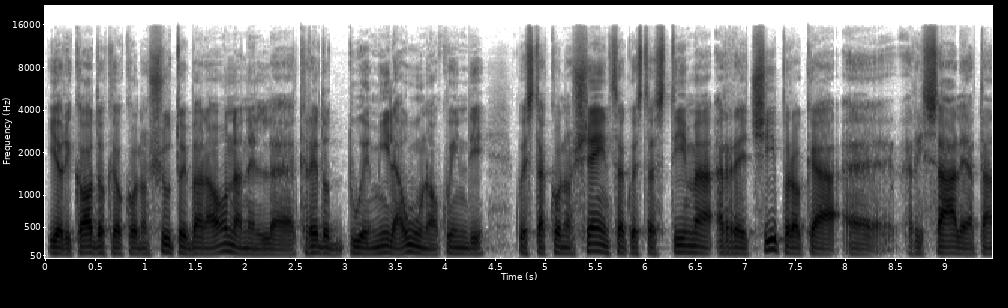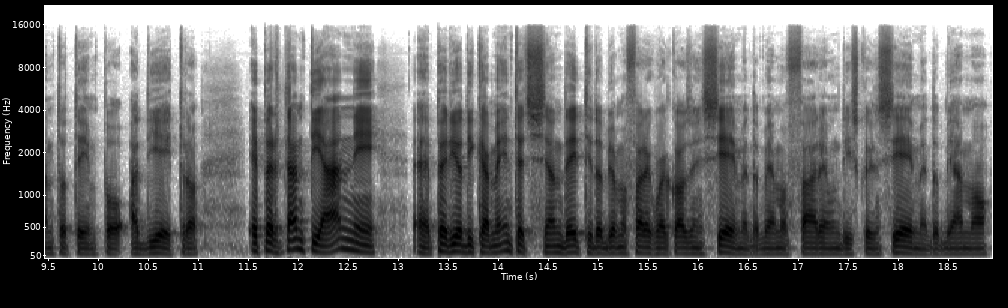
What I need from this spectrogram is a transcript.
io ricordo che ho conosciuto i Barahona nel, credo, 2001, quindi questa conoscenza, questa stima reciproca eh, risale a tanto tempo addietro. E per tanti anni eh, periodicamente ci siamo detti dobbiamo fare qualcosa insieme, dobbiamo fare un disco insieme, dobbiamo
